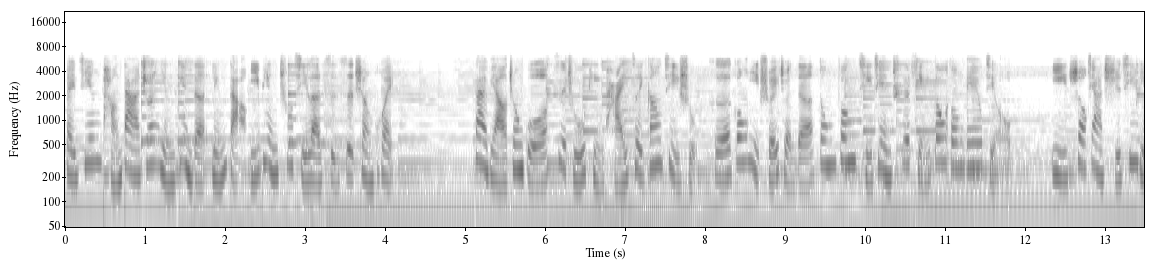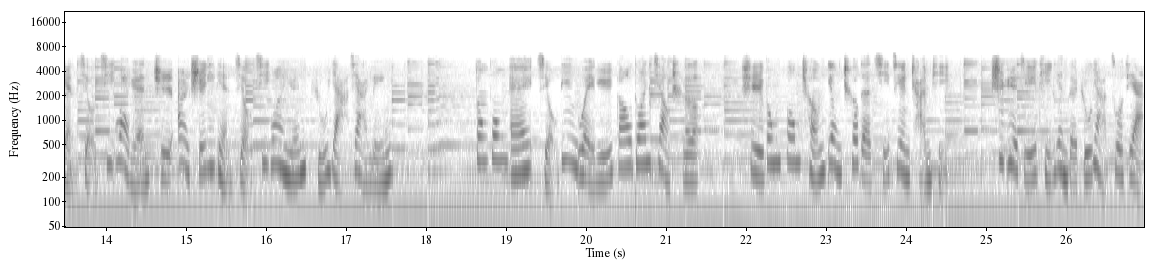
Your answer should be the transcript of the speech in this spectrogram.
北京庞大专营店的领导一并出席了此次盛会。代表中国自主品牌最高技术和工艺水准的东风旗舰车型东风 L9，以售价十七点九七万元至二十一点九七万元儒雅驾临。东风 A9 定位于高端轿车，是东风乘用车的旗舰产品，是越级体验的儒雅座驾，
